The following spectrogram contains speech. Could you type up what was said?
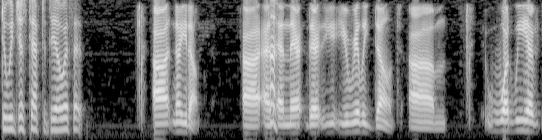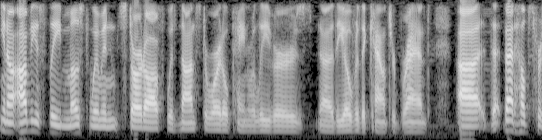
Do we just have to deal with it? Uh, no, you don't. Uh, and, and there, there, you, you really don't. Um, what we have, you know, obviously most women start off with nonsteroidal pain relievers, uh, the over-the-counter brand. Uh, that, that helps for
